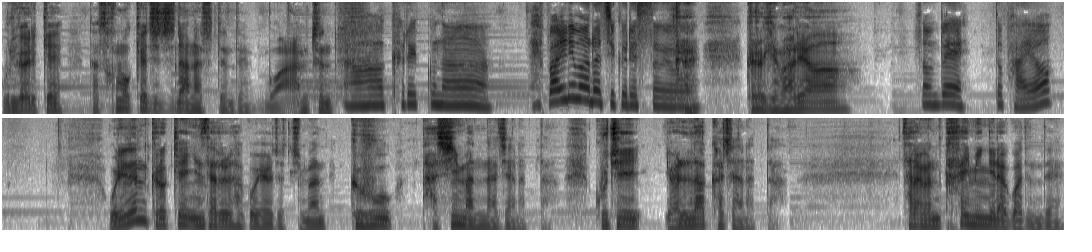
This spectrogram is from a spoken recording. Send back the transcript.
우리가 이렇게 다 서먹해지지는 않았을 텐데. 뭐 아무튼 아 그랬구나. 빨리 말하지 그랬어요. 그러게 말이야. 선배 또 봐요. 우리는 그렇게 인사를 하고 헤어졌지만 그 후 다시 만나지 않았다. 굳이 연락하지 않았다. 사랑은 타이밍이라고 하던데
